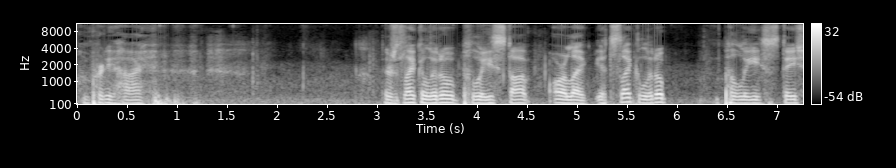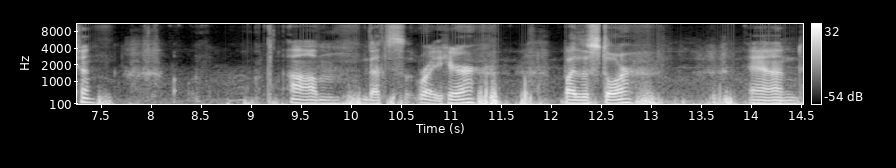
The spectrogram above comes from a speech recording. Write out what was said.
I'm pretty high. There's like a little police stop, or like it's like a little police station. Um, that's right here by the store, and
